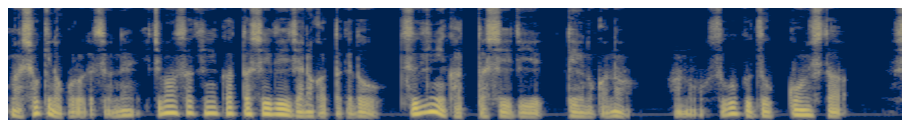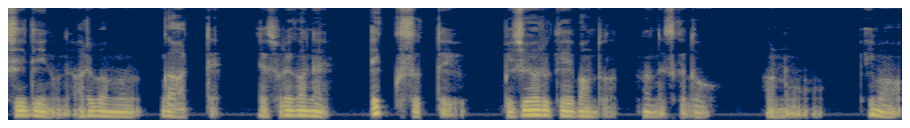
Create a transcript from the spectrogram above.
まあ初期の頃ですよね。一番先に買った CD じゃなかったけど、次に買った CD っていうのかな。あの、すごく続婚した CD のね、アルバムがあって、で、それがね、X っていうビジュアル系バンドなんですけど、あの、今、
